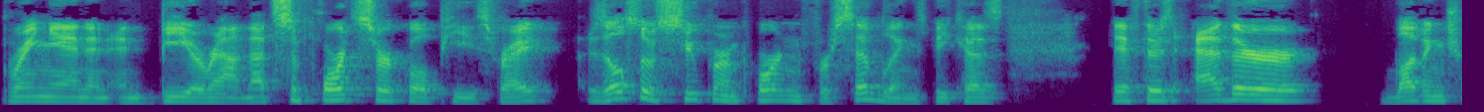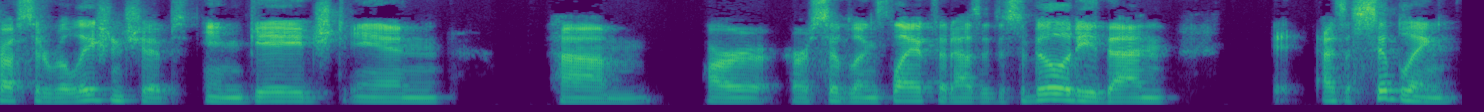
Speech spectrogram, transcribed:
bring in and, and be around? That support circle piece, right, is also super important for siblings because if there's other loving, trusted relationships engaged in um, our our sibling's life that has a disability, then as a sibling,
